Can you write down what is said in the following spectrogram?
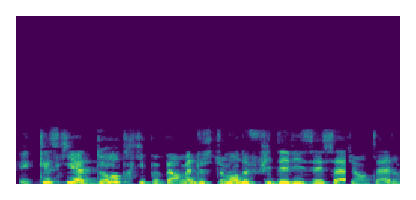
Et qu'est-ce qu'il y a d'autre qui peut permettre justement de fidéliser sa clientèle?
